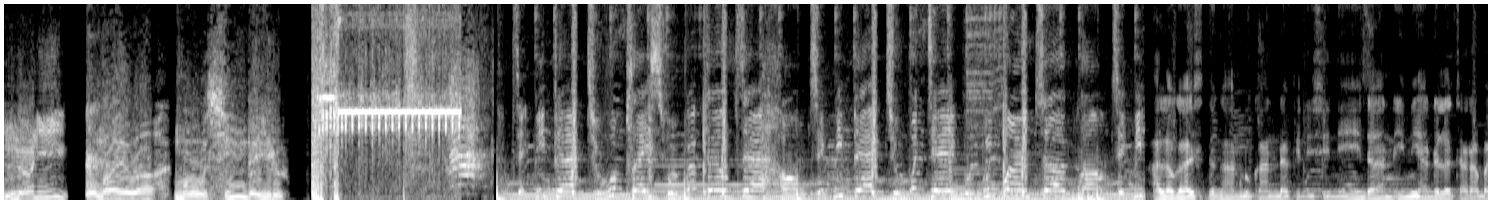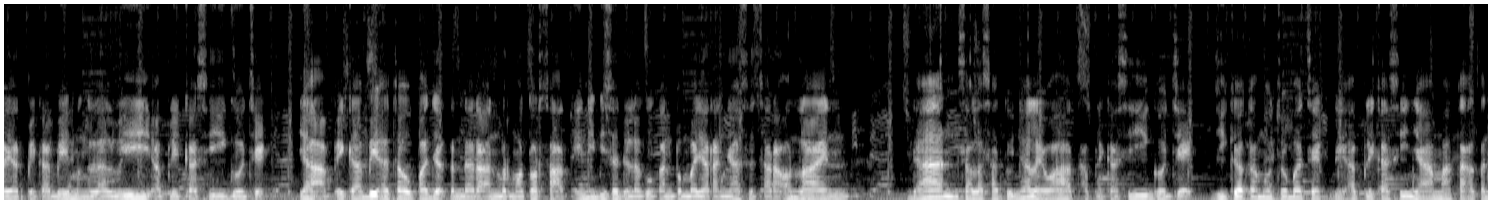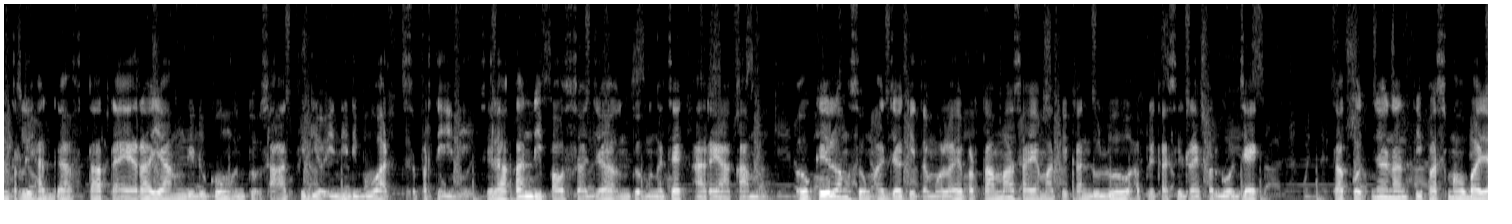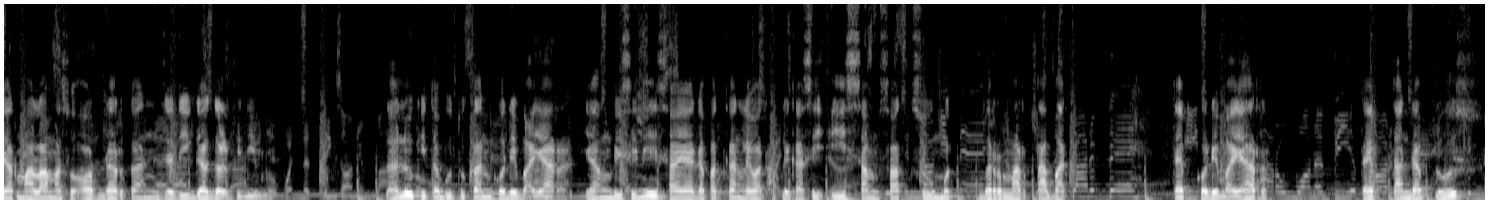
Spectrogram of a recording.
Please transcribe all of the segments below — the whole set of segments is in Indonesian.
何お前はもう死んでいる。Take me back to a place where I felt Halo guys, dengan bukan David di sini dan ini adalah cara bayar PKB melalui aplikasi Gojek. Ya, PKB atau pajak kendaraan bermotor saat ini bisa dilakukan pembayarannya secara online dan salah satunya lewat aplikasi Gojek. Jika kamu coba cek di aplikasinya, maka akan terlihat daftar daerah yang didukung untuk saat video ini dibuat seperti ini. Silahkan di pause saja untuk mengecek area kamu. Oke, langsung aja kita mulai. Pertama, saya matikan dulu aplikasi driver Gojek. Takutnya nanti pas mau bayar malah masuk order kan jadi gagal videonya. Lalu kita butuhkan kode bayar. Yang di sini saya dapatkan lewat aplikasi e-samsat sumut bermartabat. Tap kode bayar tap tanda plus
